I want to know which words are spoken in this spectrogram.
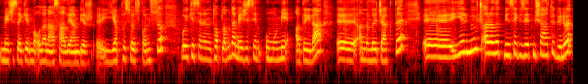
meclise girme olanağı sağlayan bir e, yapı söz konusu. Bu ikisinin toplamı da Meclisin Umumi adıyla e, anılacaktı. E, 23 Aralık 1876 günü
